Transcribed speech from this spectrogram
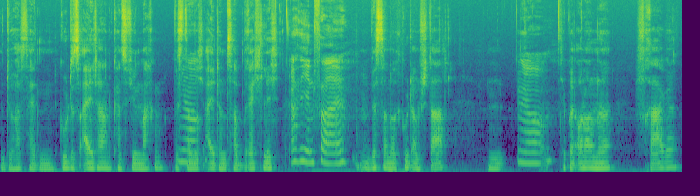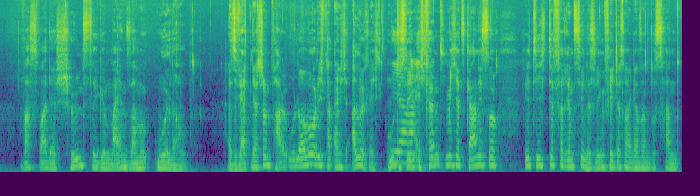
Und du hast halt ein gutes Alter, du kannst viel machen, bist Ja. dann nicht alt und zerbrechlich, Auf jeden Fall. bist dann noch gut am Start. Hm, Ja. Ich habe gerade auch noch eine Frage. Was war der schönste gemeinsame Urlaub? Also wir hatten ja schon ein paar Urlaube und ich fand eigentlich alle recht gut. Ja, deswegen, ich, ich könnte mich jetzt gar nicht so richtig differenzieren. Deswegen finde ich das mal ganz interessant.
